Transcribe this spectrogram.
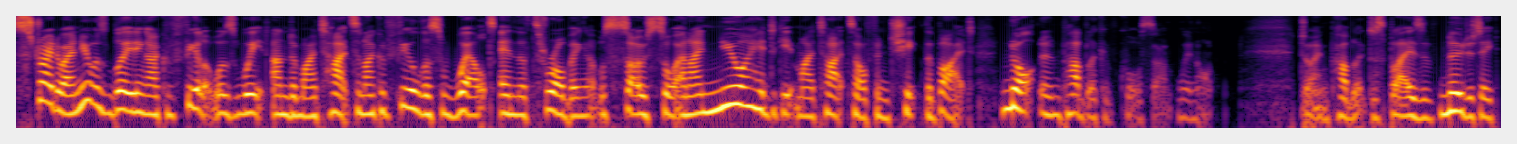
straight away. I knew it was bleeding. I could feel it was wet under my tights and I could feel this welt and the throbbing. It was so sore. And I knew I had to get my tights off and check the bite. Not in public, of course. We're not doing public displays of nudity.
